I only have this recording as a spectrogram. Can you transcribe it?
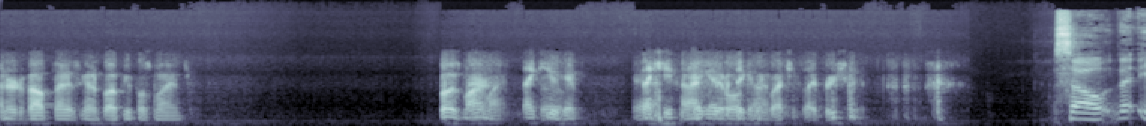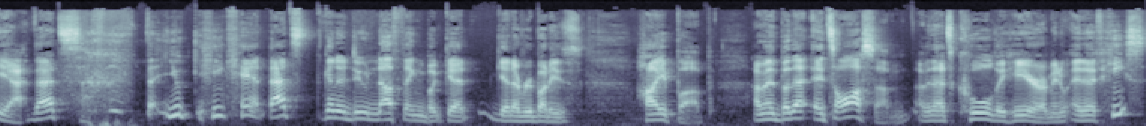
under development is going to blow people's minds. Blows my mind. Thank you. Yeah. Thank you for taking the questions. I appreciate it. so th- yeah, that's that you he can't. That's gonna do nothing but get get everybody's hype up. I mean, but that, it's awesome. I mean, that's cool to hear. I mean, and if he's,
